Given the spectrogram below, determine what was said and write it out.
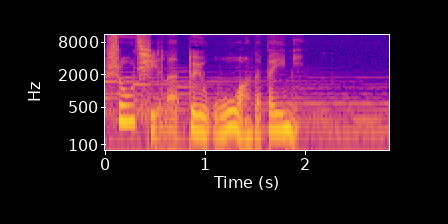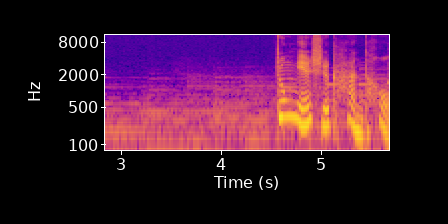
收起了对吴王的悲悯。中年时看透，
